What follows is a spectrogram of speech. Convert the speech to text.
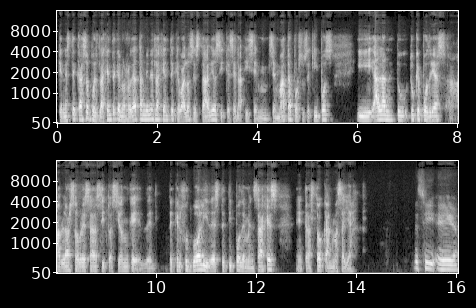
que en este caso, pues la gente que nos rodea también es la gente que va a los estadios y que se, la, y se, mata por sus equipos. Y Alan, ¿tú, tú qué podrías hablar sobre esa situación que, de, que el fútbol y de este tipo de mensajes eh, trastocan más allá? Sí, eh,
